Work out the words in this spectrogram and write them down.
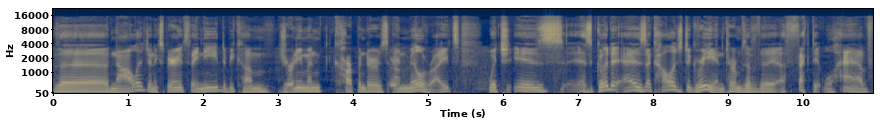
the knowledge and experience they need to become journeyman carpenters and millwrights, which is as good as a college degree in terms of the effect it will have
